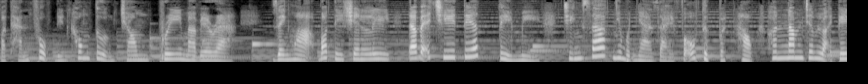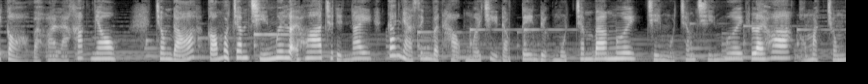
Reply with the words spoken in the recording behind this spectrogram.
và thán phục đến không tưởng trong Primavera. Danh họa Botticelli đã vẽ chi tiết tỉ mỉ, chính xác như một nhà giải phẫu thực vật học hơn 500 loại cây cỏ và hoa lá khác nhau. Trong đó có 190 loại hoa cho đến nay, các nhà sinh vật học mới chỉ đọc tên được 130 trên 190 loài hoa có mặt trong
